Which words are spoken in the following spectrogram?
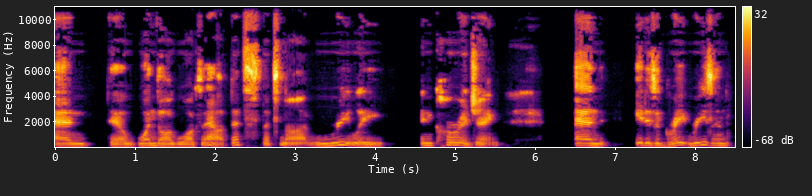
and you know, one dog walks out. That's, that's not really encouraging. And it is a great reason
